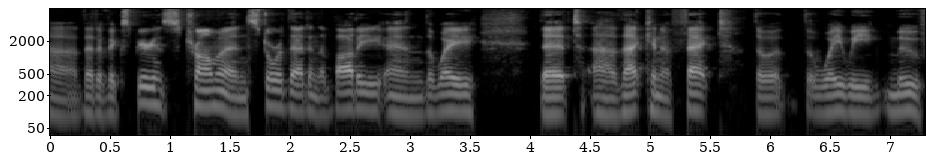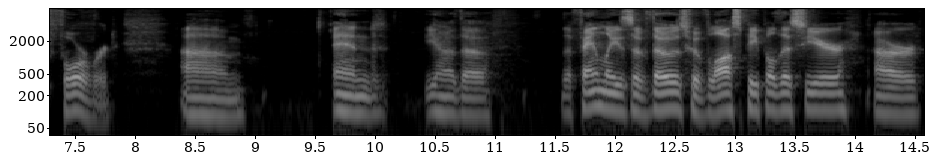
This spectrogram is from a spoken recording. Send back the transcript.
uh, that have experienced trauma and stored that in the body, and the way that uh, that can affect the the way we move forward. Um, and you know the the families of those who have lost people this year are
